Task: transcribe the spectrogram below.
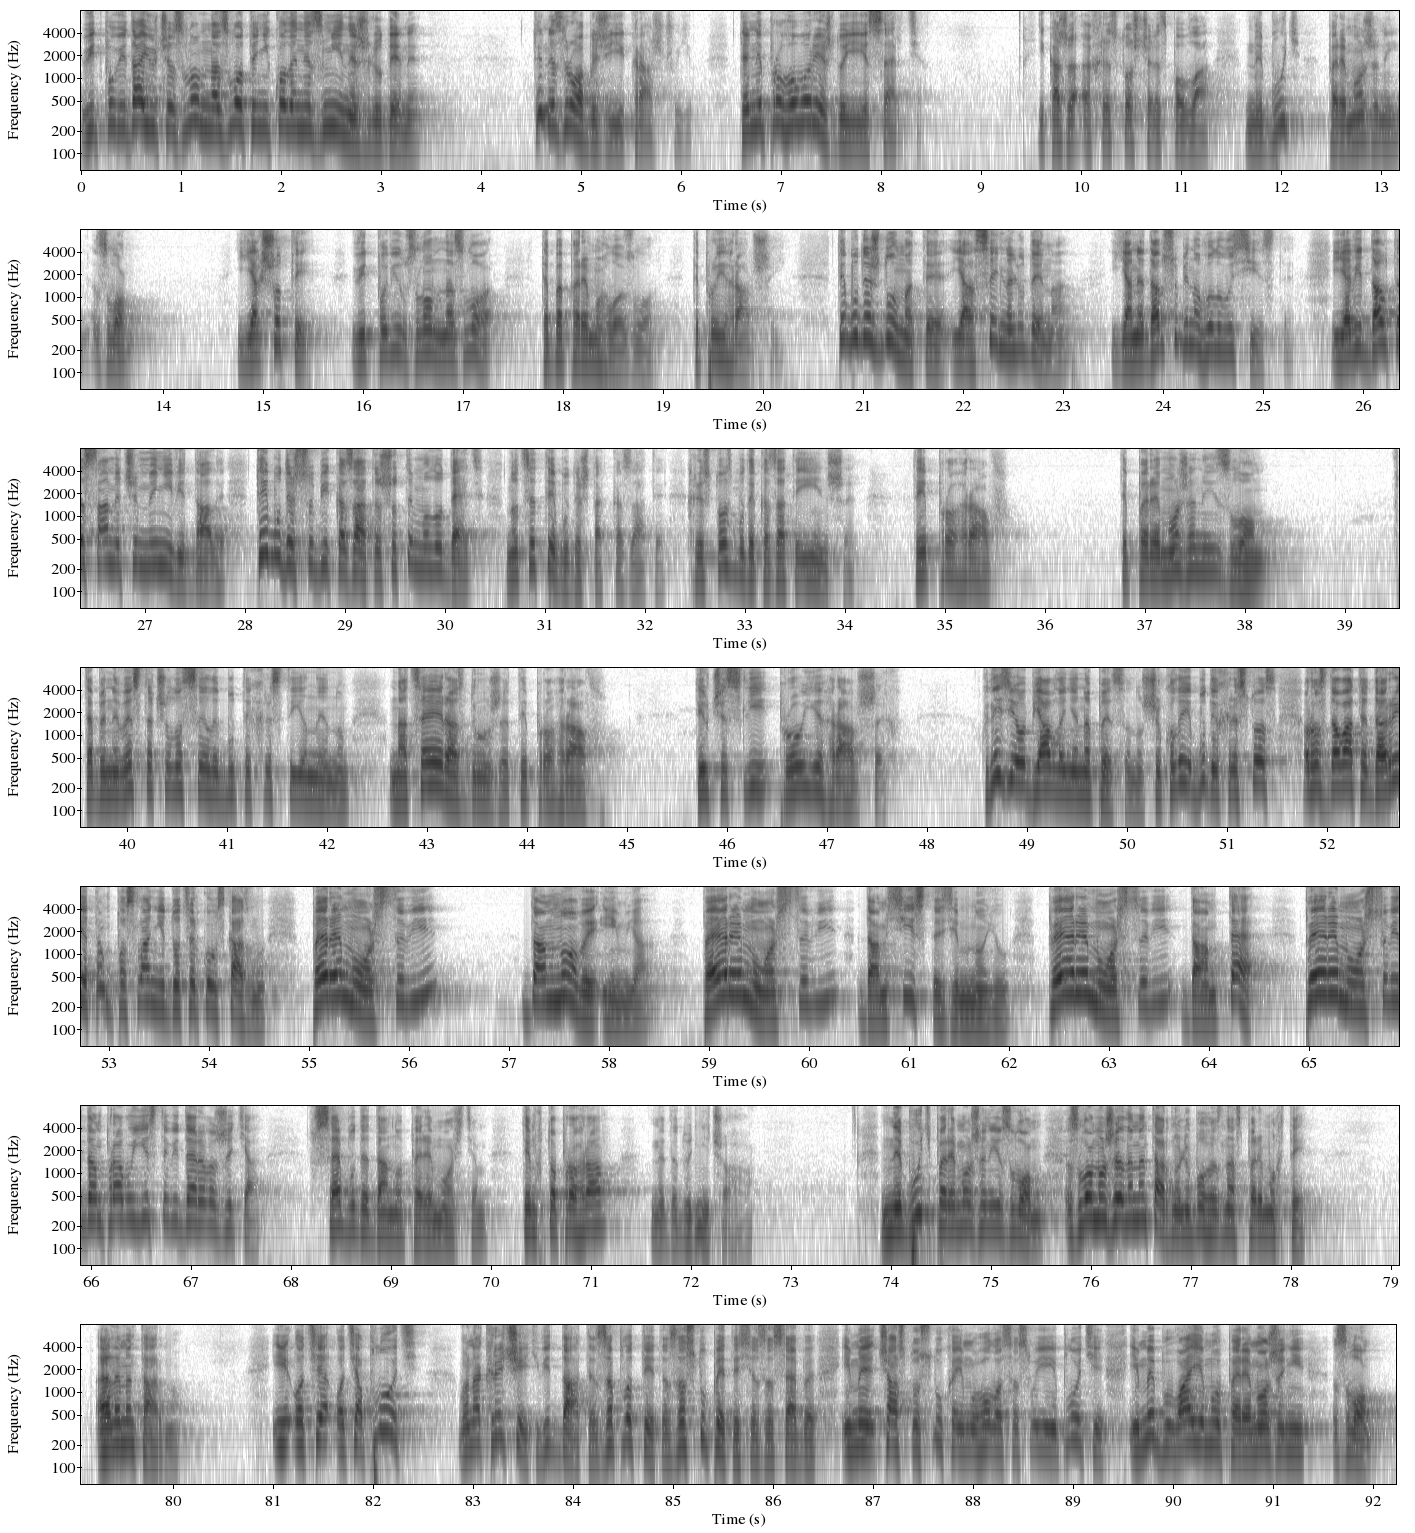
відповідаючи злом на зло, ти ніколи не зміниш людини. Ти не зробиш її кращою. Ти не проговориш до її серця. І каже е, Христос через Павла: не будь переможений злом. І якщо ти відповів злом на зло, тебе перемогло зло, ти проігравший. Ти будеш думати, я сильна людина, я не дав собі на голову сісти. І я віддав те саме, чим мені віддали. Ти будеш собі казати, що ти молодець. Ну це ти будеш так казати. Христос буде казати інше. Ти програв. Ти переможений злом. В тебе не вистачило сили бути християнином. На цей раз, друже, ти програв. Ти в числі проігравших. В книзі об'явлення написано, що коли буде Христос роздавати дари, там в посланні до церков сказано: переможцеві дам нове ім'я, переможцеві дам сісти зі мною, переможцеві дам те, переможцеві дам право їсти від дерева життя. Все буде дано переможцям. Тим, хто програв, не дадуть нічого. Не будь переможений злом. Зло може елементарно любого з нас перемогти. Елементарно. І оця, оця плоть, вона кричить віддати, заплатити, заступитися за себе. І ми часто слухаємо голоса своєї плоті, і ми буваємо переможені злом.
